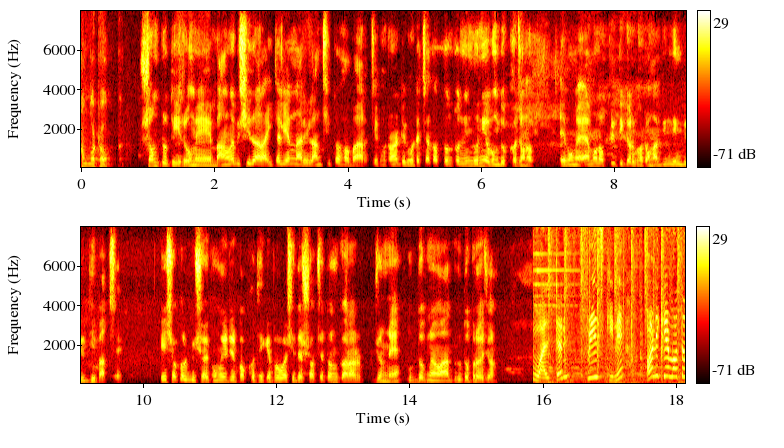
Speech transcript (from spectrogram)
সংগঠক। সম্প্রতি রোমে বাংলাদেশি দ্বারা ইতালিয়ান নারী লাঞ্ছিত হবার যে ঘটনাটি ঘটেছে তা অত্যন্ত নিন্দনীয় এবং দুঃখজনক এবং এমন অপ্রীতিকর ঘটনা দিন দিন বৃদ্ধি পাচ্ছে। এই সকল বিষয় কমিউনিটির পক্ষ থেকে প্রবাসীদের সচেতন করার জন্য উদ্যোগ নেওয়া দ্রুত প্রয়োজন। ওয়ালটন ফ্রিজ কিনে অনেকের মতো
